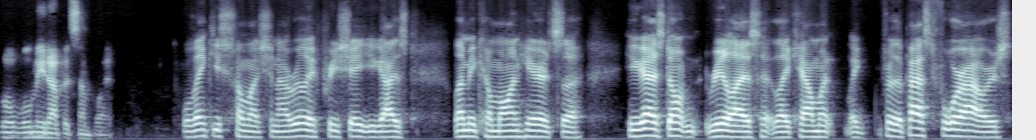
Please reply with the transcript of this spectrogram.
we'll we'll meet up at some point. Well, thank you so much, and I really appreciate you guys let me come on here. It's uh, you guys don't realize like how much like for the past four hours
